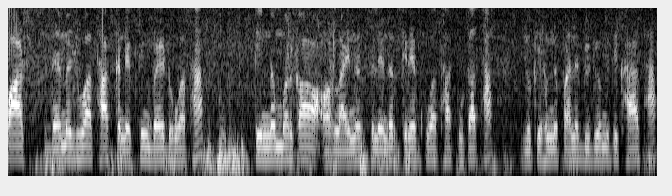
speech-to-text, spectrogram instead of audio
पार्ट्स डैमेज हुआ था कनेक्टिंग बेड हुआ था तीन नंबर का और लाइनर सिलेंडर क्रैक हुआ था, टूटा था, जो कि हमने पहले वीडियो में दिखाया था।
